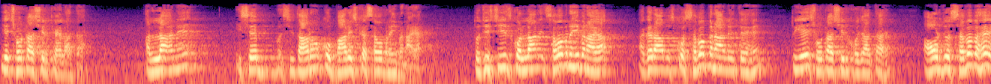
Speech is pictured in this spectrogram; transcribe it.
یہ چھوٹا شرک کہلاتا ہے۔ اللہ نے اسے ستاروں کو بارش کا سبب نہیں بنایا۔ تو جس چیز کو اللہ نے سبب نہیں بنایا، اگر آپ اس کو سبب بنا لیتے ہیں، تو یہ چھوٹا شرک ہو جاتا ہے۔ اور جو سبب ہے،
